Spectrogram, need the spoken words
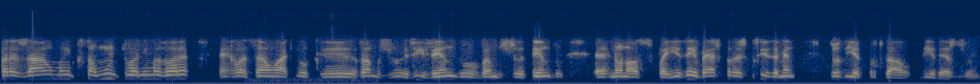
para já, uma impressão muito animadora em relação àquilo que vamos vivendo, vamos tendo eh, no nosso país, em vésperas precisamente do Dia de Portugal, dia 10 de junho.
